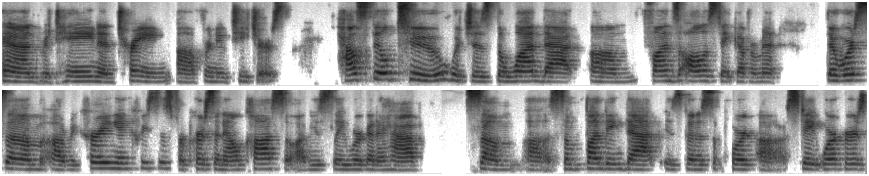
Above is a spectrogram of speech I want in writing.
and retain and train uh, for new teachers. House Bill 2, which is the one that um, funds all of state government, there were some uh, recurring increases for personnel costs. So obviously we're going to have some, uh, some funding that is going to support uh, state workers.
